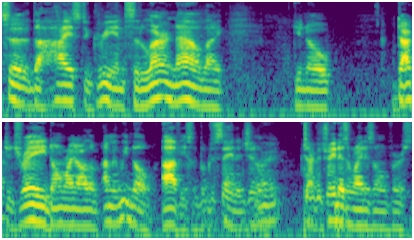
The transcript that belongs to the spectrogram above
to the highest degree, and to learn now, like, you know, Dr. Dre don't write all of. I mean, we know obviously, but I'm just saying in general. Dr. Dre doesn't write his own verses.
